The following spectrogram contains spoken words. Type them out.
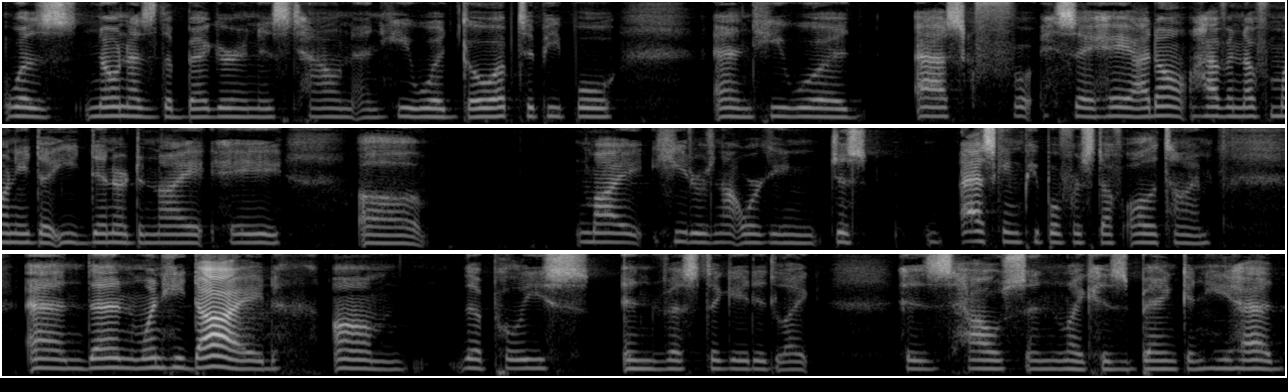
was known as the beggar in his town, and he would go up to people and he would ask for, say, hey, I don't have enough money to eat dinner tonight. Hey, uh, my heater's not working. Just asking people for stuff all the time. And then when he died, um, the police investigated like his house and like his bank, and he had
